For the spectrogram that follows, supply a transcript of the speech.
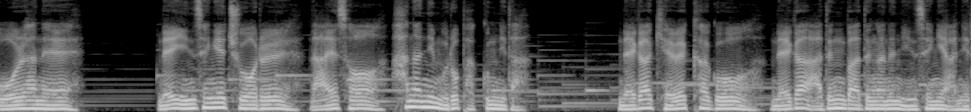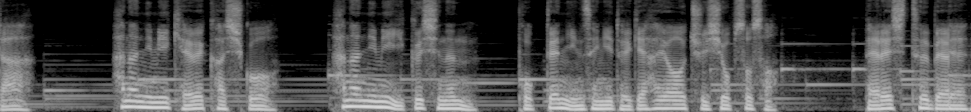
5월 한해 내 인생의 주어를 나에서 하나님으로 바꿉니다. 내가 계획하고 내가 아등바등하는 인생이 아니라 하나님이 계획하시고 하나님이 이끄시는 복된 인생이 되게 하여 주시옵소서. 베레시트 베렛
